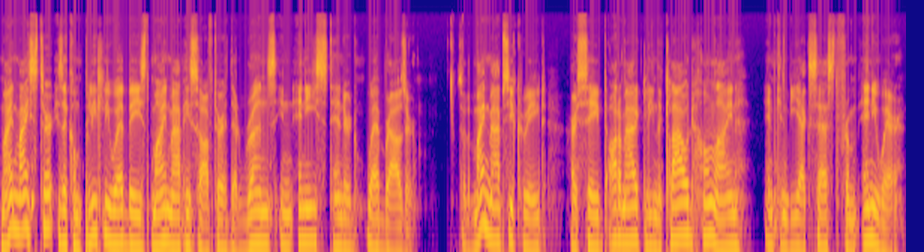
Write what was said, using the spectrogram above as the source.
MindMeister is a completely web based mind mapping software that runs in any standard web browser. So the mind maps you create are saved automatically in the cloud online and can be accessed from anywhere.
